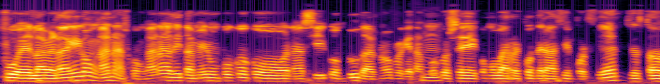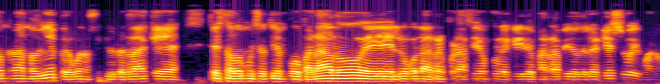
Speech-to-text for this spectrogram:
Pues la verdad que con ganas, con ganas y también un poco con así con dudas, ¿no? Porque tampoco mm. sé cómo va a responder al 100%. Yo he estado entrenando bien, pero bueno, sí que es verdad que he estado mucho tiempo parado. Eh, luego la recuperación pues he querido más rápido del queso y bueno,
